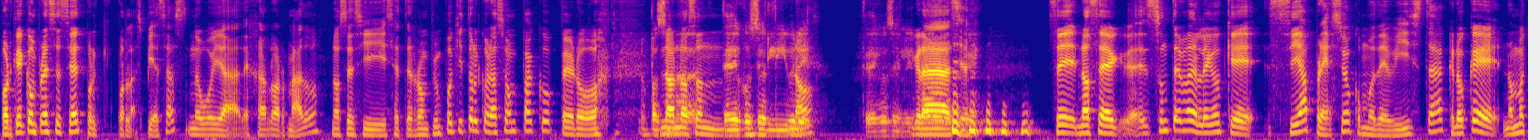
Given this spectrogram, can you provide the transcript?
¿Por qué compré ese set? Porque, por las piezas, no voy a dejarlo armado. No sé si se te rompe un poquito el corazón, Paco, pero no, pasa no, son... Te dejo ser libre. Te dejo ser libre. Gracias. Sí, no sé, es un tema de Lego que sí aprecio como de vista. Creo que no me,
